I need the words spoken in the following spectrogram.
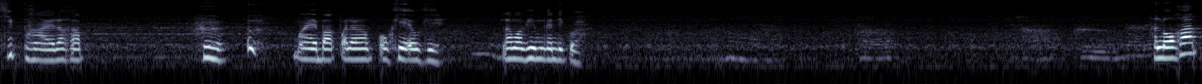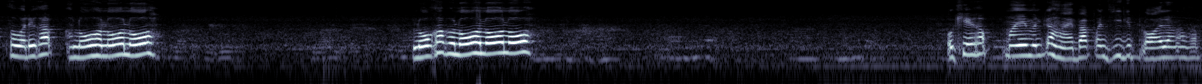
ชิปหายแล้วครับ ไม่บักไปแล้วครับโอเคโอเค เรามาพิมพ์กันดีกว่าฮัลโหลครับ สวัสดีครับ ฮัลโหล ฮัลโหลฮัลโหล โลครับโลฮัลโลโลโอเคครับ ไม่มันก็หายบั๊กเป็นที่เรียบร้อยแล้วนะครับ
